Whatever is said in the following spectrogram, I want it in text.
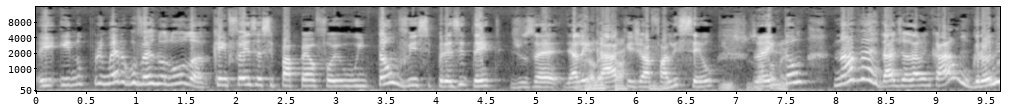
E, e, no primeiro governo Lula, quem fez esse papel foi o então vice-presidente José de Alencar, Alencar, que já uhum. faleceu. Isso, né? Então, na verdade, José Alencar era um, grande,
